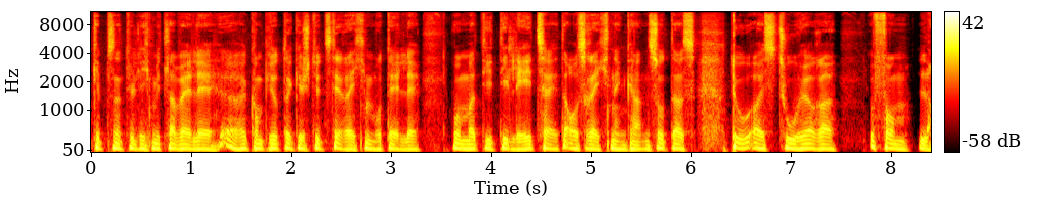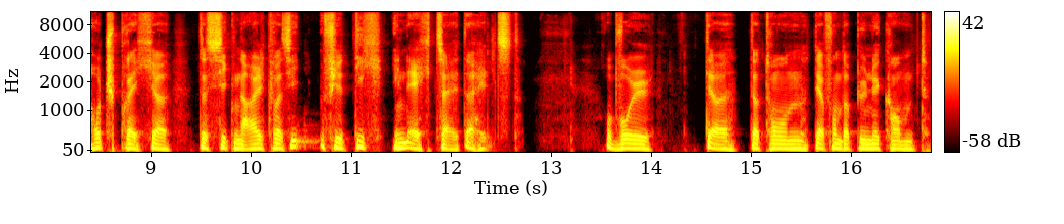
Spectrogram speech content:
Gibt es natürlich mittlerweile äh, computergestützte Rechenmodelle, wo man die Delayzeit ausrechnen kann, sodass du als Zuhörer vom Lautsprecher das Signal quasi für dich in Echtzeit erhältst. Obwohl der, der Ton, der von der Bühne kommt,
